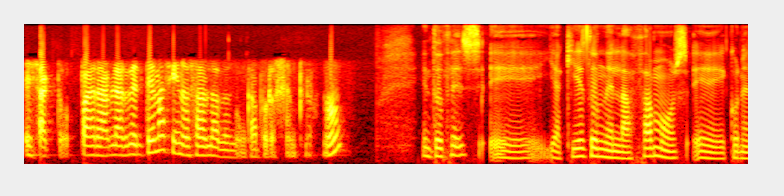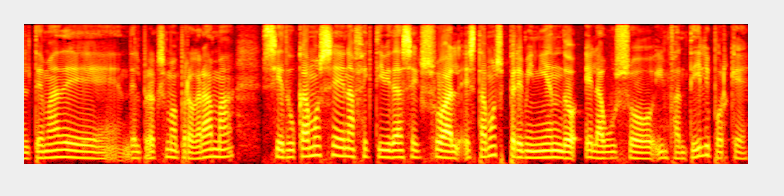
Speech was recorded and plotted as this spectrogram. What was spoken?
exacto, para hablar del tema si no se ha hablado nunca, por ejemplo, ¿no? Entonces, eh, y aquí es donde enlazamos eh, con el tema del próximo programa, si educamos en afectividad sexual, ¿estamos previniendo el abuso infantil y por qué?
